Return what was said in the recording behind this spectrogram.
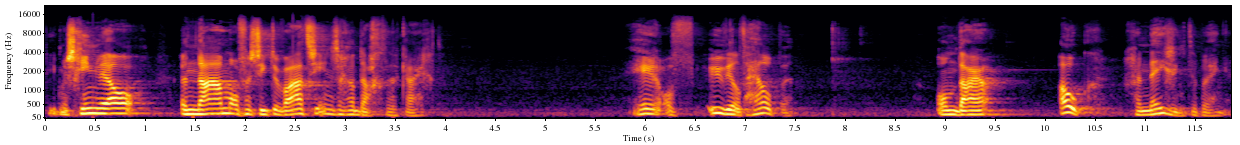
die misschien wel een naam of een situatie in zijn gedachten krijgt. Heer, of u wilt helpen om daar ook genezing te brengen,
